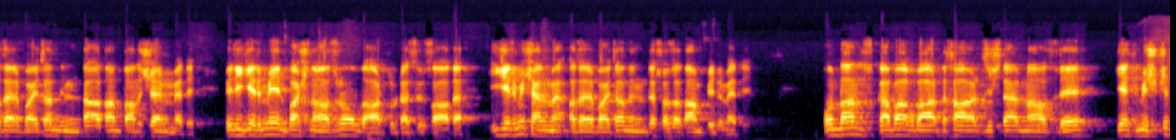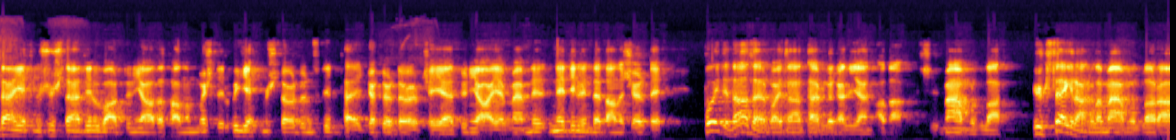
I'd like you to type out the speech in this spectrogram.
Azərbaycan dilində adam danışa bilmədi. Bir 20 il baş nazir oldu Artur Rəsulzadə. 20 kəlmə Azərbaycan dilində söz adam bilmədi. Ondan qabaq vardı Xarici İşlər naziri 72 dənə 73 dənə dil var dünyada tanınmış dil. Bu 74-cü dil götürdü ölkəyə, dünyaya, nə, nə dilində danışırdı. Bu idi də Azərbaycana təbliğ edən adam məmurlar yüksək ranglı məmurlara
